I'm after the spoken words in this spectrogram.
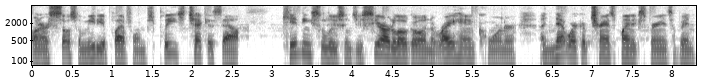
on our social media platforms, please check us out. Kidney Solutions. You see our logo in the right hand corner, a network of transplant experience. I've been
